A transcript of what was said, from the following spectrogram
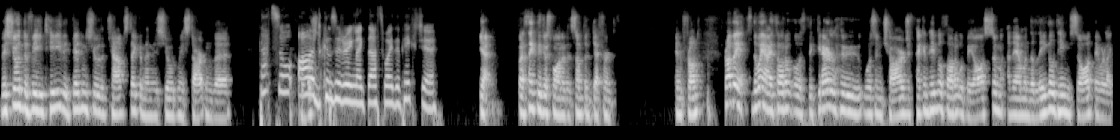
They showed the VT. They didn't show the chopstick, and then they showed me starting the That's so course. odd considering like that's why they picked you. Yeah, but I think they just wanted something different in front. Probably the way I thought it was the girl who was in charge of picking people thought it would be awesome, and then when the legal team saw it, they were like,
